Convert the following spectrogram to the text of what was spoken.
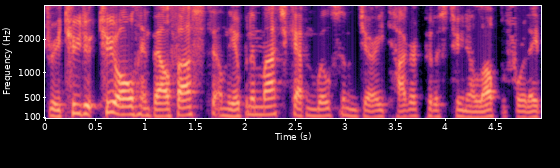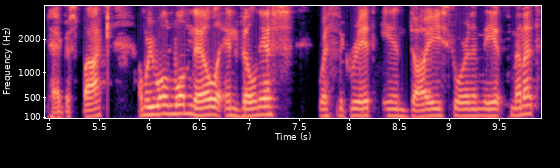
Drew 2 two, all in Belfast on the opening match. Kevin Wilson and Gerry Taggart put us 2 0 up before they pegged us back. And we won 1 0 in Vilnius with the great Ian Dowie scoring in the eighth minute.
